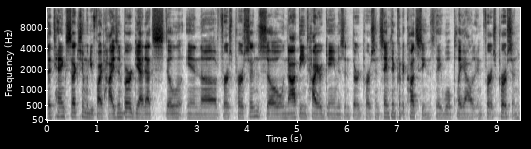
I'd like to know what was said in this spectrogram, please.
the tank section when you fight Heisenberg, yeah, that's still in uh, first person, so not the entire game is in third person. Same thing for the cutscenes, they will play out in first person.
